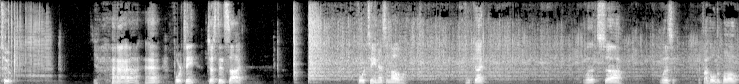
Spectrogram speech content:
2. 14, just inside. 14, that's another one. Okay. Let's, uh, what is it? If I hold the ball,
